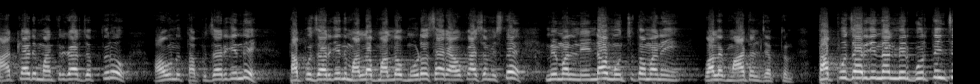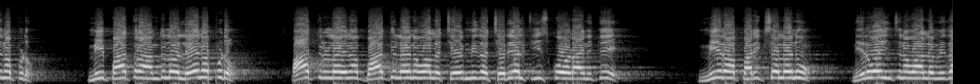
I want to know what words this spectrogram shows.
మాట్లాడి మంత్రి గారు చెప్తారు అవును తప్పు జరిగింది తప్పు జరిగింది మళ్ళీ మళ్ళీ మూడోసారి అవకాశం ఇస్తే మిమ్మల్ని నిండా ముంచుతామని వాళ్ళకి మాటలు చెప్తున్నారు. తప్పు జరిగిందని మీరు గుర్తించినప్పుడు మీ పాత్ర అందులో లేనప్పుడు పాత్రులైన బాధ్యులైన వాళ్ళ చే మీద చర్యలు తీసుకోవడానికి మీరు ఆ పరీక్షలను నిర్వహించిన వాళ్ళ మీద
